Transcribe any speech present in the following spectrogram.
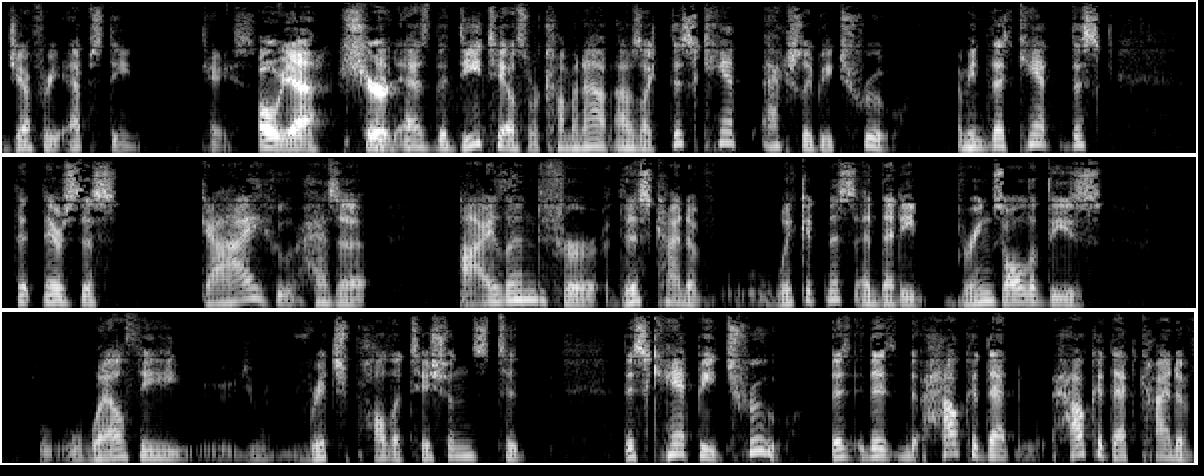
Jeffrey Epstein case. Oh yeah, sure. And as the details were coming out, I was like, this can't actually be true. I mean, that can't, this, that there's this guy who has a island for this kind of wickedness and that he brings all of these wealthy, rich politicians to, this can't be true. This, this, how could that, how could that kind of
